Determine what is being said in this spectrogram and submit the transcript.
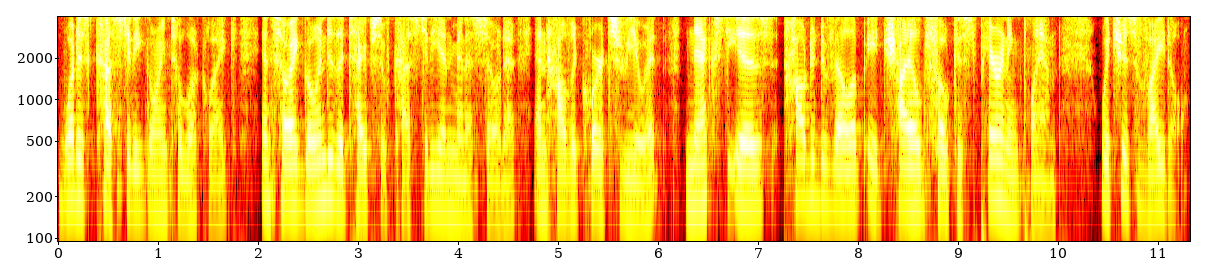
what is custody going to look like? And so I go into the types of custody in Minnesota and how the courts view it. Next is how to develop a child focused parenting plan, which is vital.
